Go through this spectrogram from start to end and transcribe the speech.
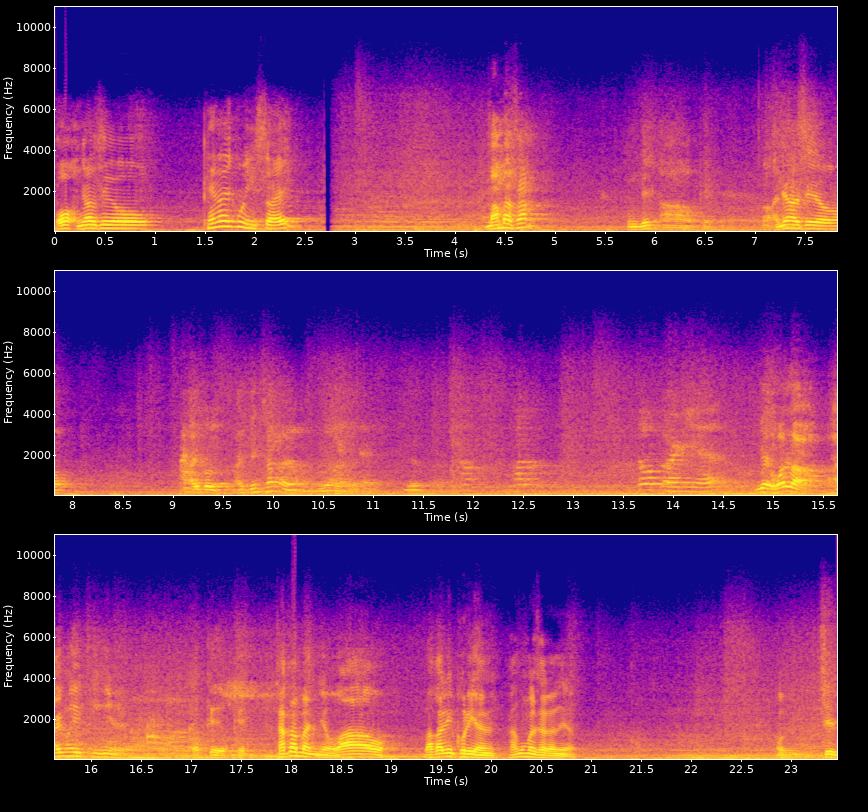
어, 안녕하세요. Can I go inside? 마마상? 근데 아 오케이. 어, 안녕하세요. 아이고 아 괜찮아요. 안녕하세요. Korean. 예, 원라. I'm waiting here. 오케이, 오케이. 잠깐만요. 와우. 마갈린 코리안. 한국말 잘하네요. 어, 제,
